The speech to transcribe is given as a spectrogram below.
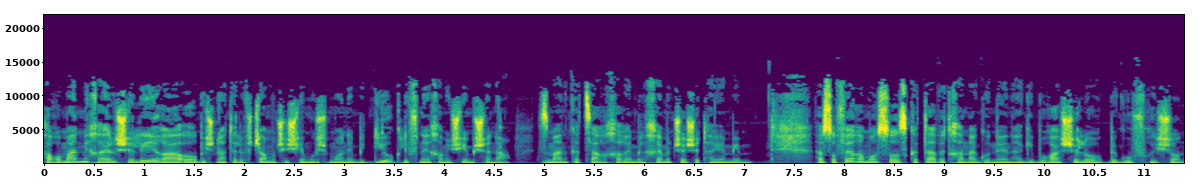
הרומן מיכאל שלי ראה אור בשנת 1968 בדיוק לפני 50 שנה, זמן קצר אחרי מלחמת ששת הימים. הסופר עמוס עוז כתב את חנה גונן, הגיבורה שלו, בגוף ראשון.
